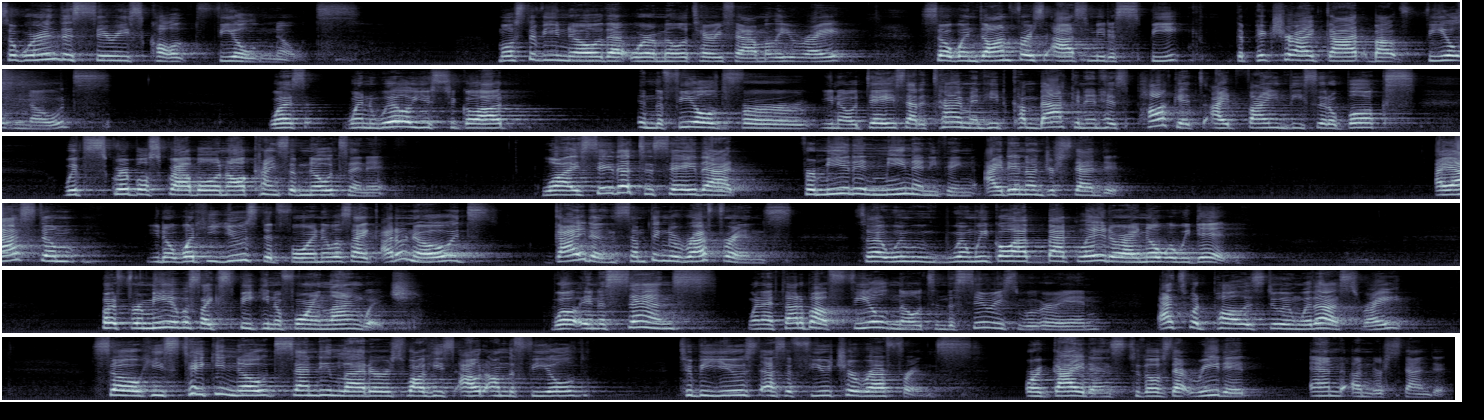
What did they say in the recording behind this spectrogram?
So we're in this series called Field Notes. Most of you know that we're a military family, right? So when Don first asked me to speak, the picture I got about field notes was when Will used to go out in the field for you know days at a time and he'd come back and in his pockets I'd find these little books with scribble scrabble and all kinds of notes in it. Well, I say that to say that for me it didn't mean anything. I didn't understand it. I asked him, you know, what he used it for and it was like, I don't know, it's guidance, something to reference, so that when we, when we go out back later, I know what we did. But for me, it was like speaking a foreign language. Well, in a sense, when I thought about field notes in the series we were in, that's what Paul is doing with us, right? So he's taking notes, sending letters while he's out on the field to be used as a future reference or guidance to those that read it and understand it.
